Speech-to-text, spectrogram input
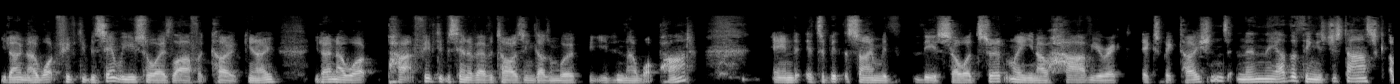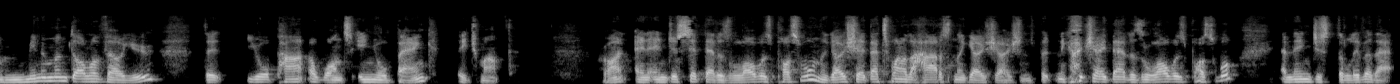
You don't know what 50%, we used to always laugh at Coke, you know, you don't know what part, 50% of advertising doesn't work, but you didn't know what part. And it's a bit the same with this. So I'd certainly, you know, halve your ex- expectations. And then the other thing is just ask a minimum dollar value that your partner wants in your bank each month right? And, and just set that as low as possible. Negotiate. That's one of the hardest negotiations, but negotiate that as low as possible and then just deliver that.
